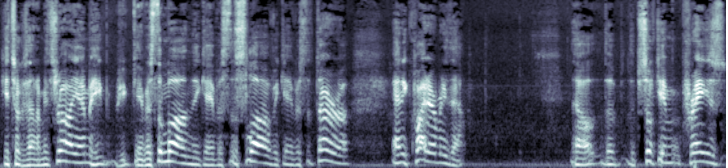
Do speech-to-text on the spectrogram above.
"He took us out of Mitzrayim. He, he gave us the mon, he gave us the slav, he gave us the Torah, and he quieted everybody down." Now the the psukim praise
